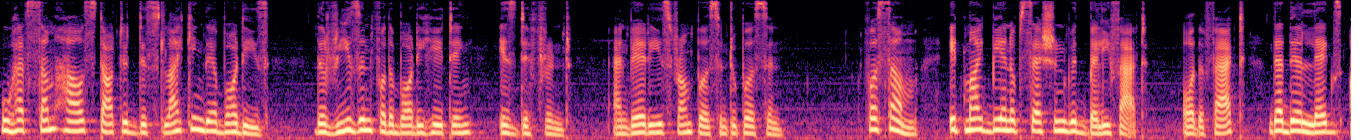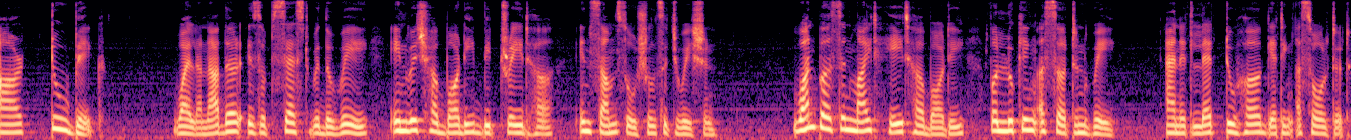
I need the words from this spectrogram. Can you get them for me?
who have somehow started disliking their bodies, the reason for the body hating is different and varies from person to person. For some, it might be an obsession with belly fat or the fact that their legs are too big, while another is obsessed with the way in which her body betrayed her in some social situation. One person might hate her body for looking a certain way, and it led to her getting assaulted,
